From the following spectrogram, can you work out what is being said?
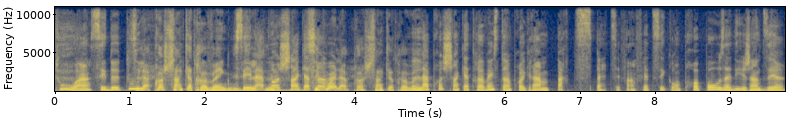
tout. Hein? C'est de tout. C'est l'approche 180 que vous C'est l'approche 180. C'est quoi l'approche 180? L'approche 180, c'est un programme participatif. En fait, c'est qu'on propose à des gens de dire,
